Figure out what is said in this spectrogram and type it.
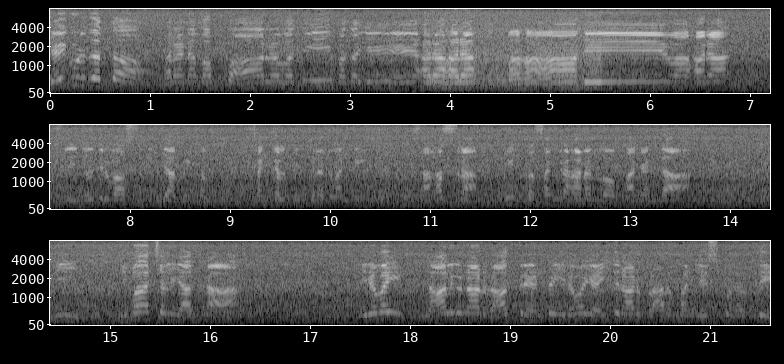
జై గురుదత్త. హర నమ పార్వతీ పతయే హర హర. మహాదేవ హర. శ్రీ జ్యోతిర్వాస్తు విద్యాపీఠం సంకల్పించినటువంటి సహస్ర తీర్థ సంగ్రహణంలో భాగంగా ఈ హిమాచల్ యాత్ర ఇరవై నాలుగు నాడు రాత్రి అంటే ఇరవై ఐదు నాడు ప్రారంభం చేసుకుని ఉంది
